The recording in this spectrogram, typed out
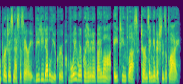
No purchase necessary. VGW Group. Void where prohibited by law. 18 plus. Terms and conditions apply.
